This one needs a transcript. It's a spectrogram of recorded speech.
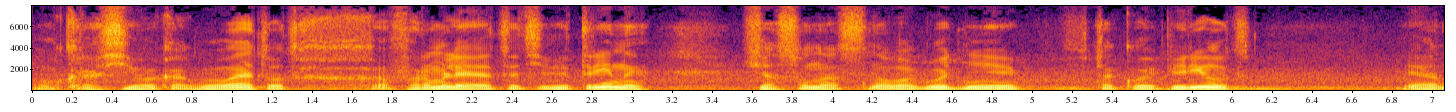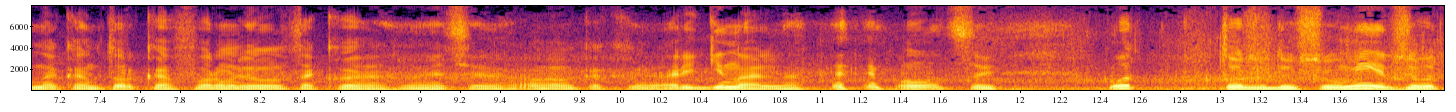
Ну, красиво как бывает, вот оформляют эти витрины. Сейчас у нас новогодний такой период – и одна конторка оформила такое, знаете, о, как оригинально. Молодцы. Вот тоже душа умеет же. Вот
